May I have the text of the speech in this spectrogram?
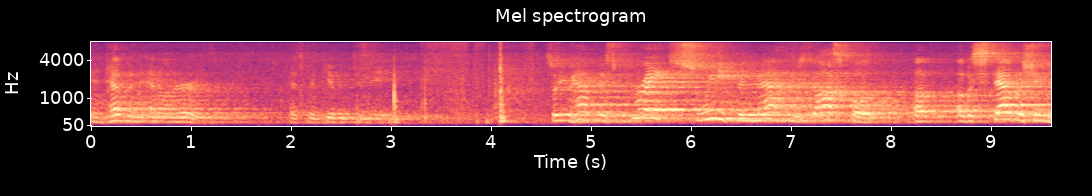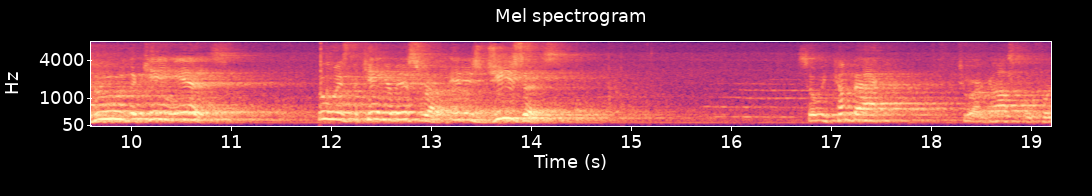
in heaven and on earth has been given to me. So you have this great sweep in Matthew's gospel of, of establishing who the king is. Who is the king of Israel? It is Jesus. So we come back to our gospel for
